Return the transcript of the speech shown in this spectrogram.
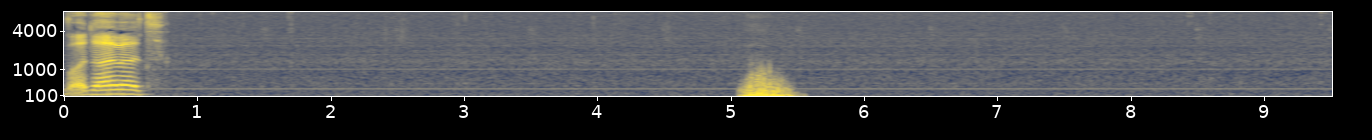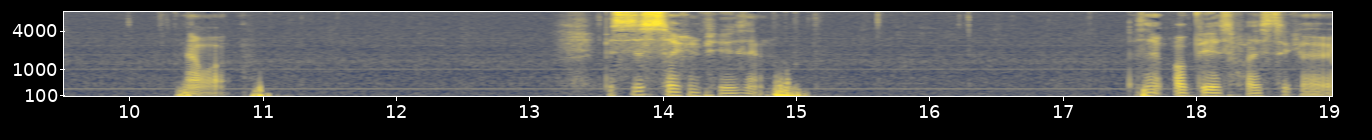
More diamonds! Now what? This is just so confusing. There's no obvious place to go.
